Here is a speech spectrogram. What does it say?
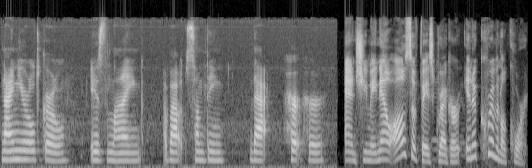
nine year old girl is lying about something that hurt her. And she may now also face Gregor in a criminal court.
